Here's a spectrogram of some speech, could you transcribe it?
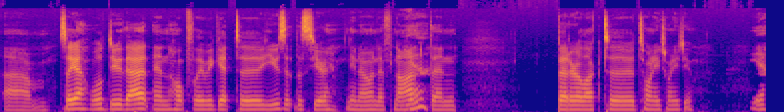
Um, so yeah we'll do that and hopefully we get to use it this year you know and if not yeah. then better luck to 2022 yeah.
